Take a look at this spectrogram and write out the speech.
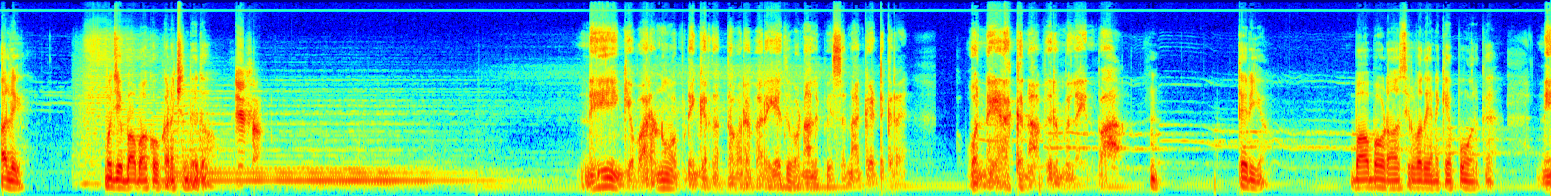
अली मुझे बाबा को कनेक्शन दे दो நீ இங்க வரணும் அப்படிங்கறத தவிர வேற எது வேணாலும் பேச நான் கேட்டுக்கிறேன் உன்னை இழக்க நான் விரும்பல என்பா தெரியும் பாபாவோட ஆசீர்வாதம் எனக்கு எப்பவும் இருக்கு நீ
